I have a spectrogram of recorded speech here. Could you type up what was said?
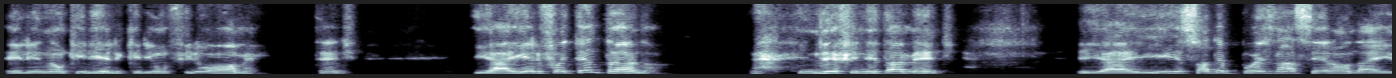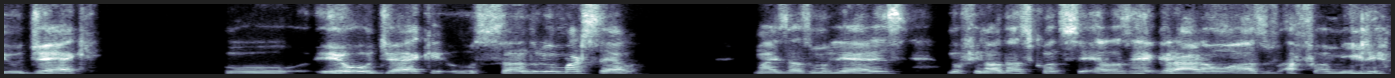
Ele não queria, ele queria um filho homem, entende? E aí ele foi tentando, indefinidamente. E aí, só depois nasceram daí o Jack, o, eu, o Jack, o Sandro e o Marcelo. Mas as mulheres, no final das contas, elas regraram as, a família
